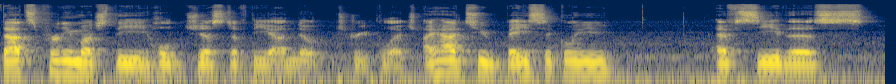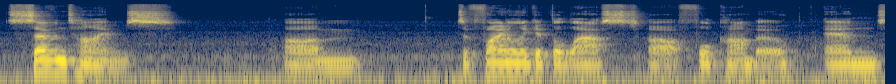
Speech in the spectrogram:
that's pretty much the whole gist of the uh, note streak glitch. I had to basically FC this seven times um, to finally get the last uh, full combo, and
